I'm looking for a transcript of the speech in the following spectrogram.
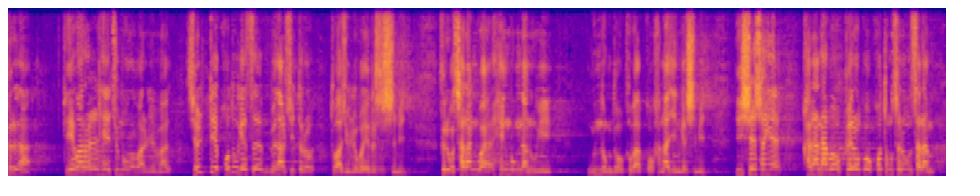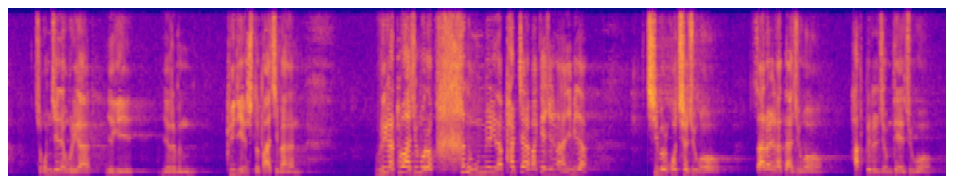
그러나 대화를 해줌으로 말미암아 절대 고독에서 면할 수 있도록 도와주려고 애를 썼습니다. 그리고 사랑과 행복 나누기 운동도 그와 꼭 강화진 것입니다. 이 세상에 가난하고 괴롭고 고통스러운 사람 조금 전에 우리가 여기 여러분 비디오에서도 봤지만은 우리가 도와줌으로 큰 운명이나 팔자가 바뀌어지는 건 아닙니다. 집을 고쳐주고 쌀을 갖다 주고 학비를 좀 대주고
